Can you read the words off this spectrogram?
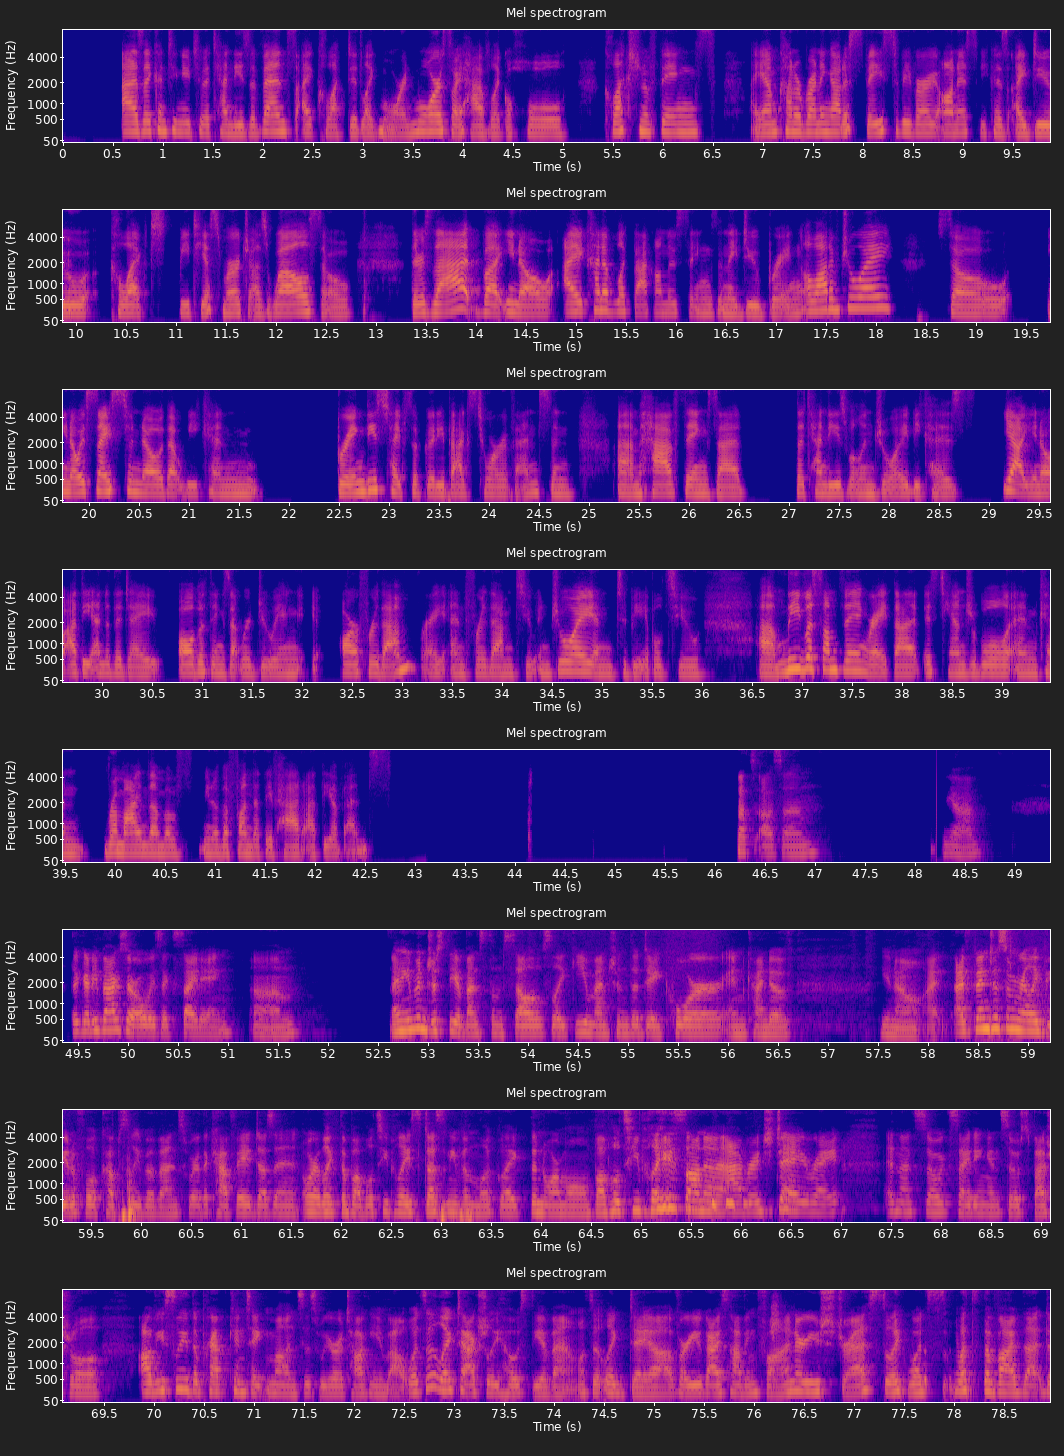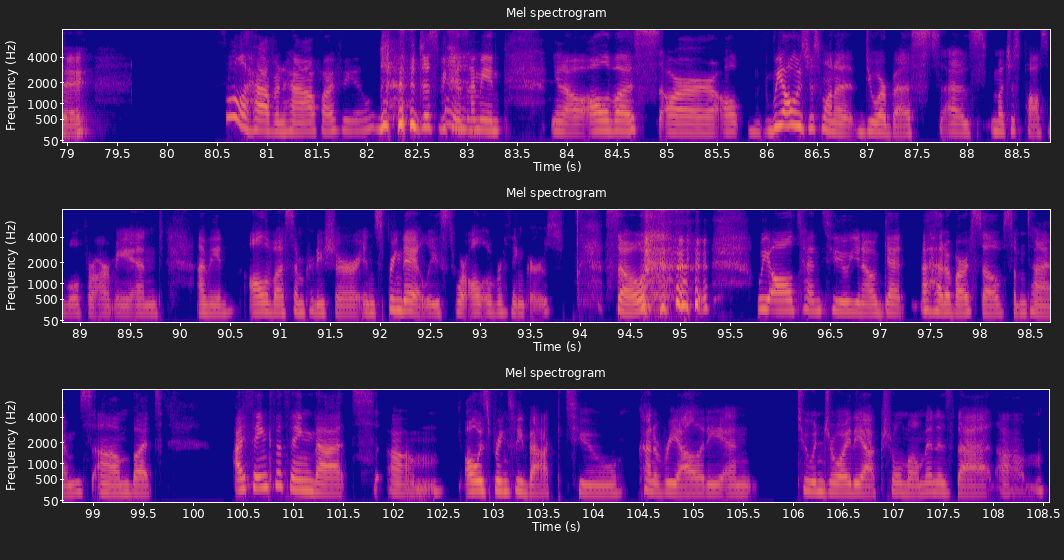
as I continued to attend these events, I collected like more and more. So I have like a whole collection of things. I am kind of running out of space to be very honest, because I do collect BTS merch as well. So there's that. But, you know, I kind of look back on those things and they do bring a lot of joy. So, you know, it's nice to know that we can bring these types of goodie bags to our events and um, have things that the attendees will enjoy because, yeah, you know, at the end of the day, all the things that we're doing are for them, right? And for them to enjoy and to be able to um, leave with something, right, that is tangible and can remind them of, you know, the fun that they've had at the events. That's awesome. Yeah. The goodie bags are always exciting. Um and even just the events themselves, like you mentioned the decor and kind of you know, I, I've been to some really beautiful cup sleeve events where the cafe doesn't, or like the bubble tea place doesn't even look like the normal bubble tea place on an average day, right? And that's so exciting and so special obviously the prep can take months as we were talking about. What's it like to actually host the event? What's it like day of? Are you guys having fun? Are you stressed? Like what's what's the vibe that day little half and half i feel just because i mean you know all of us are all we always just want to do our best as much as possible for army and i mean all of us i'm pretty sure in spring day at least we're all overthinkers. So we all tend to you know get ahead of ourselves sometimes um, but i think the thing that um, always brings me back to kind of reality and to enjoy the actual moment is that um,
